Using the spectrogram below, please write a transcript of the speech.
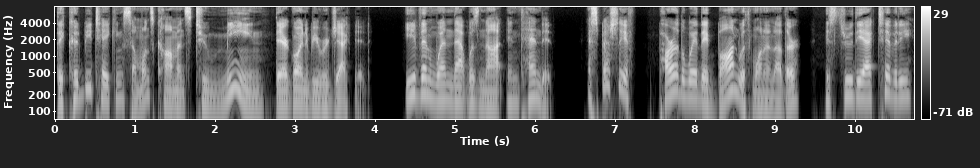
They could be taking someone's comments to mean they're going to be rejected, even when that was not intended, especially if part of the way they bond with one another is through the activity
